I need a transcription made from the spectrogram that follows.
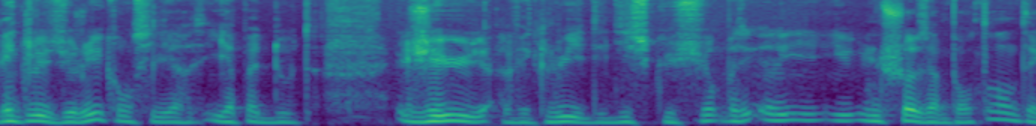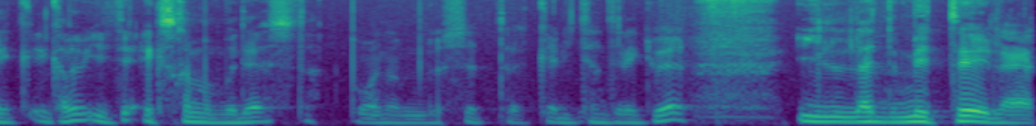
l'ecclésiologie conciliaire, il n'y a pas de doute. J'ai eu avec lui des discussions. Une chose importante, et quand même, il était extrêmement modeste pour un homme de cette qualité intellectuelle. Il admettait la,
